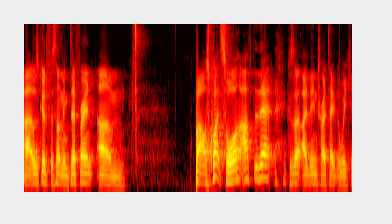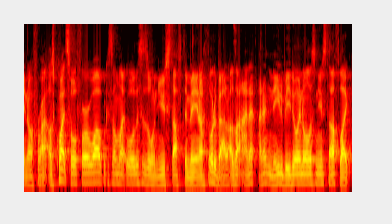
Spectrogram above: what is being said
Uh, it was good for something different. Um, but I was quite sore after that because I, I, then tried to take the weekend off, right? I was quite sore for a while because I'm like, well, this is all new stuff to me. And I thought about it. I was like, I don't, I don't need to be doing all this new stuff. Like,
